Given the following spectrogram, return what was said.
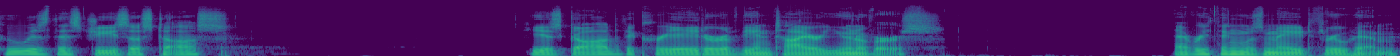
Who is this Jesus to us? He is God, the creator of the entire universe. Everything was made through him.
